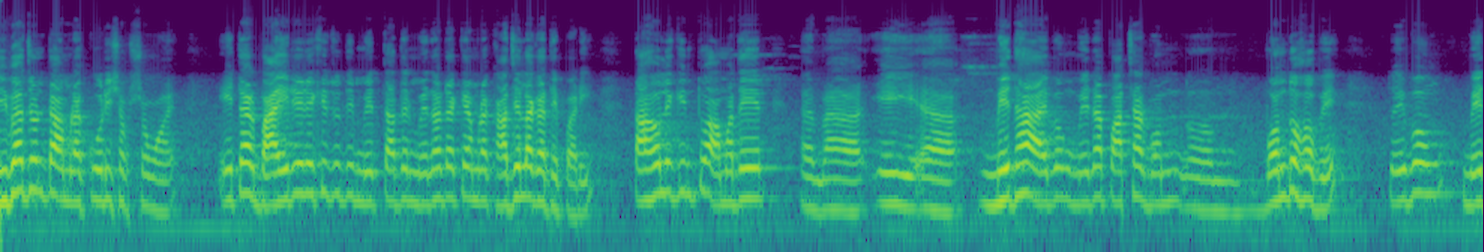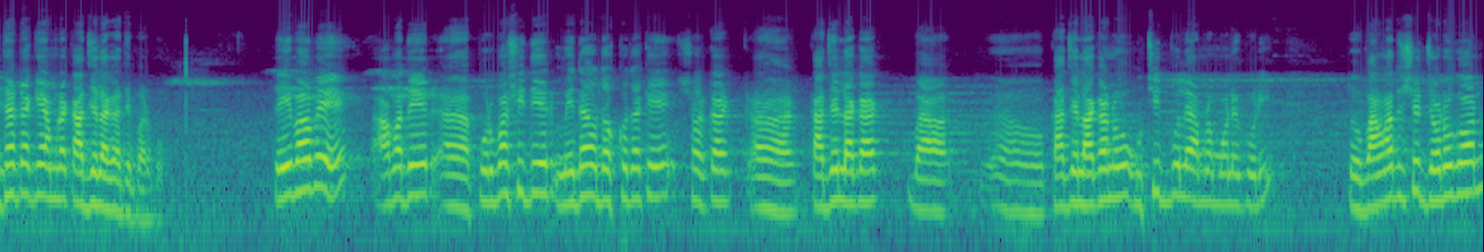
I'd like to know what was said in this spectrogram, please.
বিভাজনটা আমরা করি সব সময় এটার বাইরে রেখে যদি তাদের মেধাটাকে আমরা কাজে লাগাতে পারি তাহলে কিন্তু আমাদের এই মেধা এবং মেধা পাচার বন- বন্ধ হবে। তো এবং মেধাটাকে আমরা কাজে লাগাতে পারব। তো এইভাবে আমাদের প্রবাসীদের মেধা ও দক্ষতাকে সরকার কাজে লাগাক বা কাজে লাগানো উচিত বলে আমরা মনে করি। তো বাংলাদেশের জনগণ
